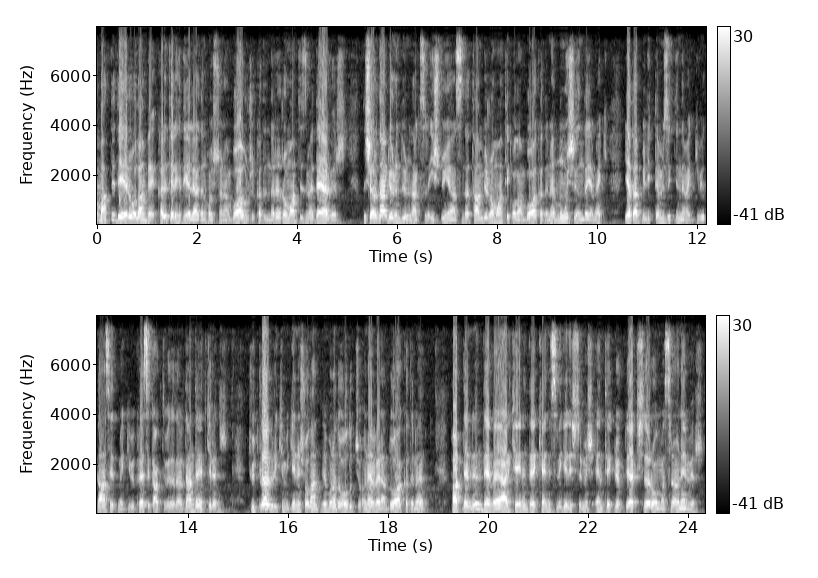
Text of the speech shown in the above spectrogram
maddi değeri olan ve kaliteli hediyelerden hoşlanan boğa burcu kadınları romantizme değer verir. Dışarıdan göründüğünün aksine iş dünyasında tam bir romantik olan boğa kadını mum ışığında yemek ya da birlikte müzik dinlemek gibi dans etmek gibi klasik aktivitelerden de etkilenir. Kültürel birikimi geniş olan ve buna da oldukça önem veren doğa kadını partnerinin de veya erkeğinin de kendisini geliştirmiş entelektüel kişiler olmasına önem verir.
